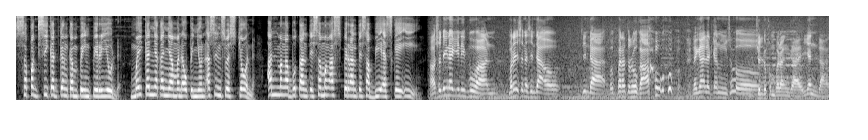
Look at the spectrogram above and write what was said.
Sa pagsikad kang campaign period, may kanya-kanya man na opinyon as in question ang mga butante sa mga aspirante sa BSKE. Ah, so ding naginibuhan, mara sa nasindao, sinda, magparaturo ka. Nagalat ka nung so, sulo kang barangay, yan lang.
